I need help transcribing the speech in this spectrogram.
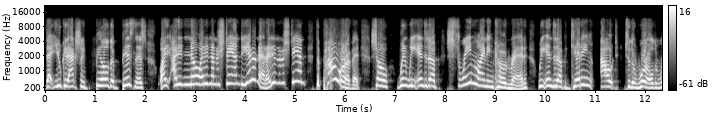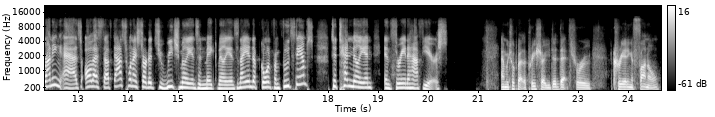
that you could actually build a business. I, I didn't know, I didn't understand the internet. I didn't understand the power of it. So when we ended up streamlining Code Red, we ended up getting out to the world, running ads, all that stuff. That's when I started to reach millions and make millions. And I end up going from food stamps to 10 million in three and a half years. And we talked about the pre show. You did that through creating a funnel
